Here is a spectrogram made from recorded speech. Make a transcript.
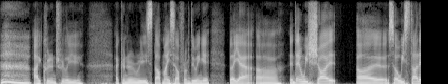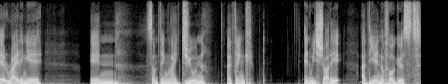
I couldn't really I couldn't really stop myself from doing it. But yeah, uh, and then we shot. Uh, so we started writing it in something like June, I think, and we shot it at the end of August,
